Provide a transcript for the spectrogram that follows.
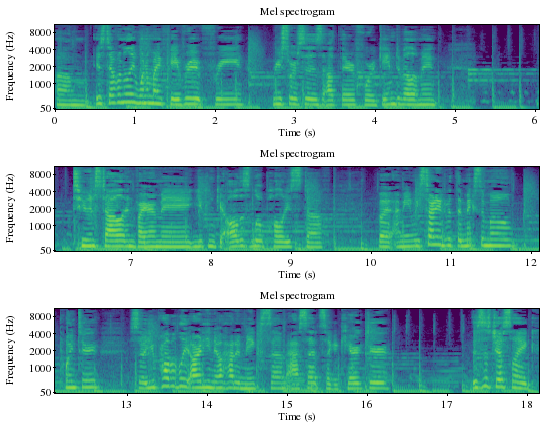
um, it's definitely one of my favorite free resources out there for game development. Toon style environment, you can get all this low poly stuff. But I mean, we started with the Mixamo pointer, so you probably already know how to make some assets like a character. This is just like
